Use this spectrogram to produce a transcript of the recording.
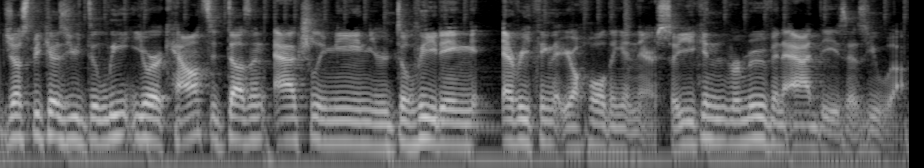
just because you delete your accounts, it doesn't actually mean you're deleting everything that you're holding in there. So you can remove and add these as you will.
